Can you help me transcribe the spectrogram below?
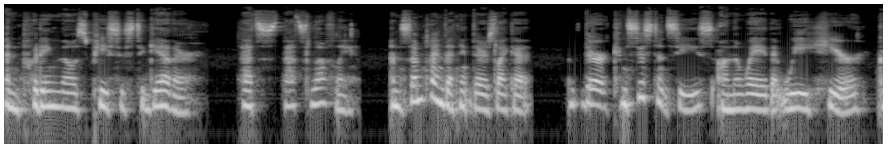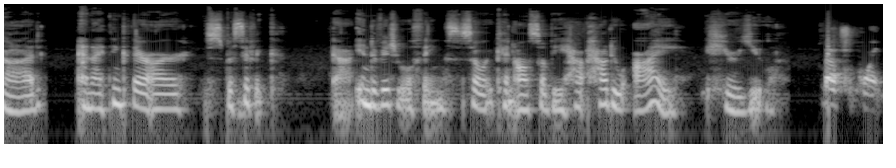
And putting those pieces together, that's that's lovely. And sometimes I think there's like a there are consistencies on the way that we hear God, and I think there are specific uh, individual things. So it can also be how how do I hear you? That's the point.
